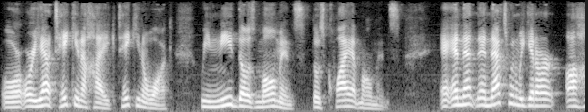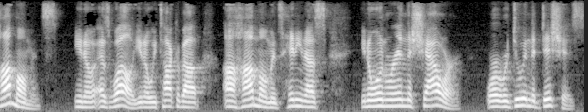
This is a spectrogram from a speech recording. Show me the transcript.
or or yeah taking a hike taking a walk. We need those moments those quiet moments. And, and and that's when we get our aha moments you know as well you know we talk about aha moments hitting us you know when we're in the shower or we're doing the dishes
